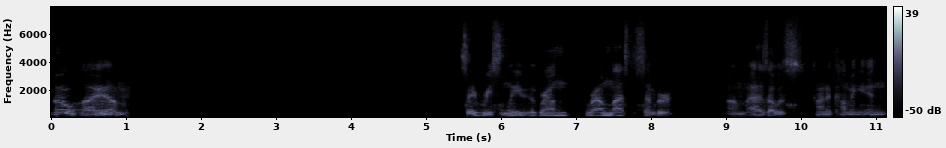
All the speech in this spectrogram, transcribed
No, I um say recently around around last December, um, as I was kind of coming in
